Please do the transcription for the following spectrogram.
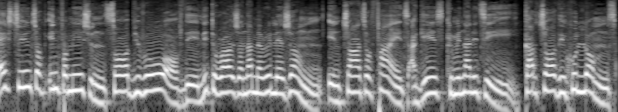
Exchange of information saw Bureau of the Littoral Gendarmerie Legion in charge of fights against criminality capture the hoodlums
